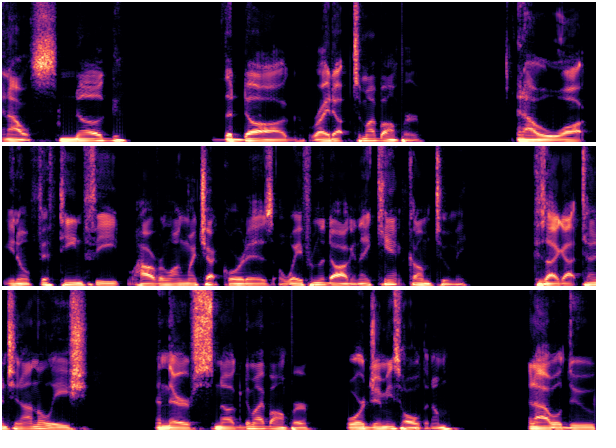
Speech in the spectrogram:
and I will snug the dog right up to my bumper and I will walk, you know, 15 feet, however long my check cord is, away from the dog, and they can't come to me because I got tension on the leash and they're snug to my bumper or Jimmy's holding them. And I will do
